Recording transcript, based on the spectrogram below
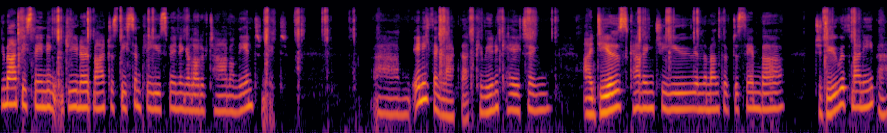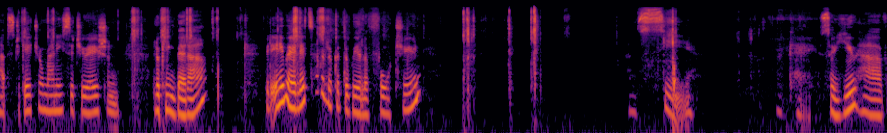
You might be spending, do you know, it might just be simply you spending a lot of time on the internet. Um, anything like that, communicating, ideas coming to you in the month of December to do with money, perhaps to get your money situation looking better. But anyway, let's have a look at the Wheel of Fortune and see. Okay, so you have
